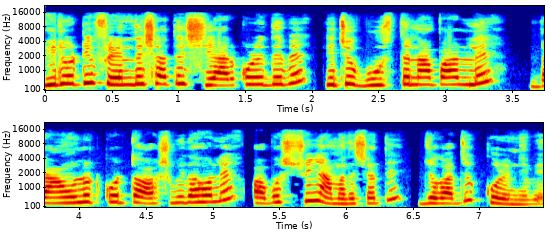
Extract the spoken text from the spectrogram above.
ভিডিওটি ফ্রেন্ডদের সাথে শেয়ার করে দেবে। কিছু বুঝতে না পারলে ডাউনলোড করতে অসুবিধা হলে অবশ্যই আমাদের সাথে যোগাযোগ করে নেবে।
